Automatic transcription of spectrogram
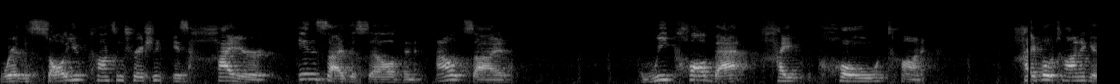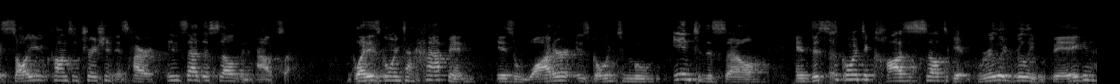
where the solute concentration is higher inside the cell than outside, we call that hypotonic. Hypotonic is solute concentration is higher inside the cell than outside. What is going to happen is water is going to move into the cell and this is going to cause the cell to get really, really big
